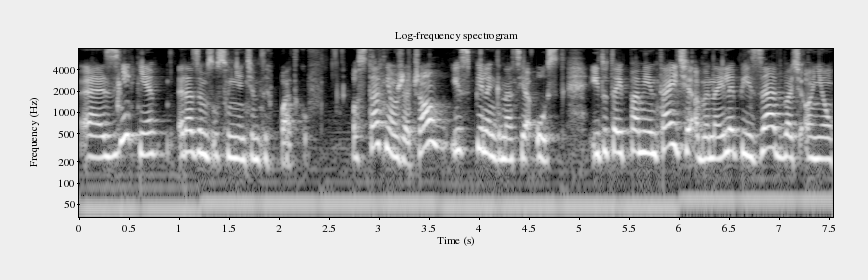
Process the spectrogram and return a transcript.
e, zniknie razem z usunięciem tych płatków. Ostatnią rzeczą jest pielęgnacja ust. I tutaj pamiętajcie, aby najlepiej zadbać o nią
